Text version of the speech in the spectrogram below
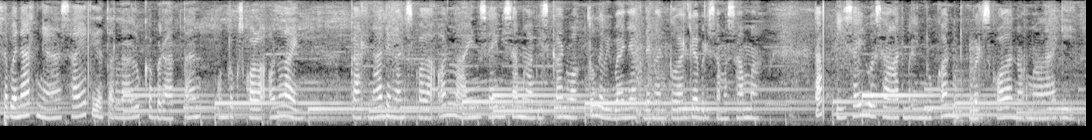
Sebenarnya saya tidak terlalu keberatan untuk sekolah online karena dengan sekolah online saya bisa menghabiskan waktu lebih banyak dengan keluarga bersama-sama. Tapi saya juga sangat merindukan untuk bersekolah normal lagi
